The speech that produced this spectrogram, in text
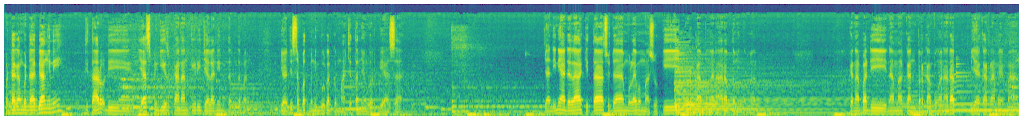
pedagang-pedagang ini ditaruh di ya pinggir kanan kiri jalan ini teman-teman. Jadi sempat menimbulkan kemacetan yang luar biasa. Dan ini adalah kita sudah mulai memasuki perkampungan Arab teman-teman Kenapa dinamakan perkampungan Arab? Ya karena memang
